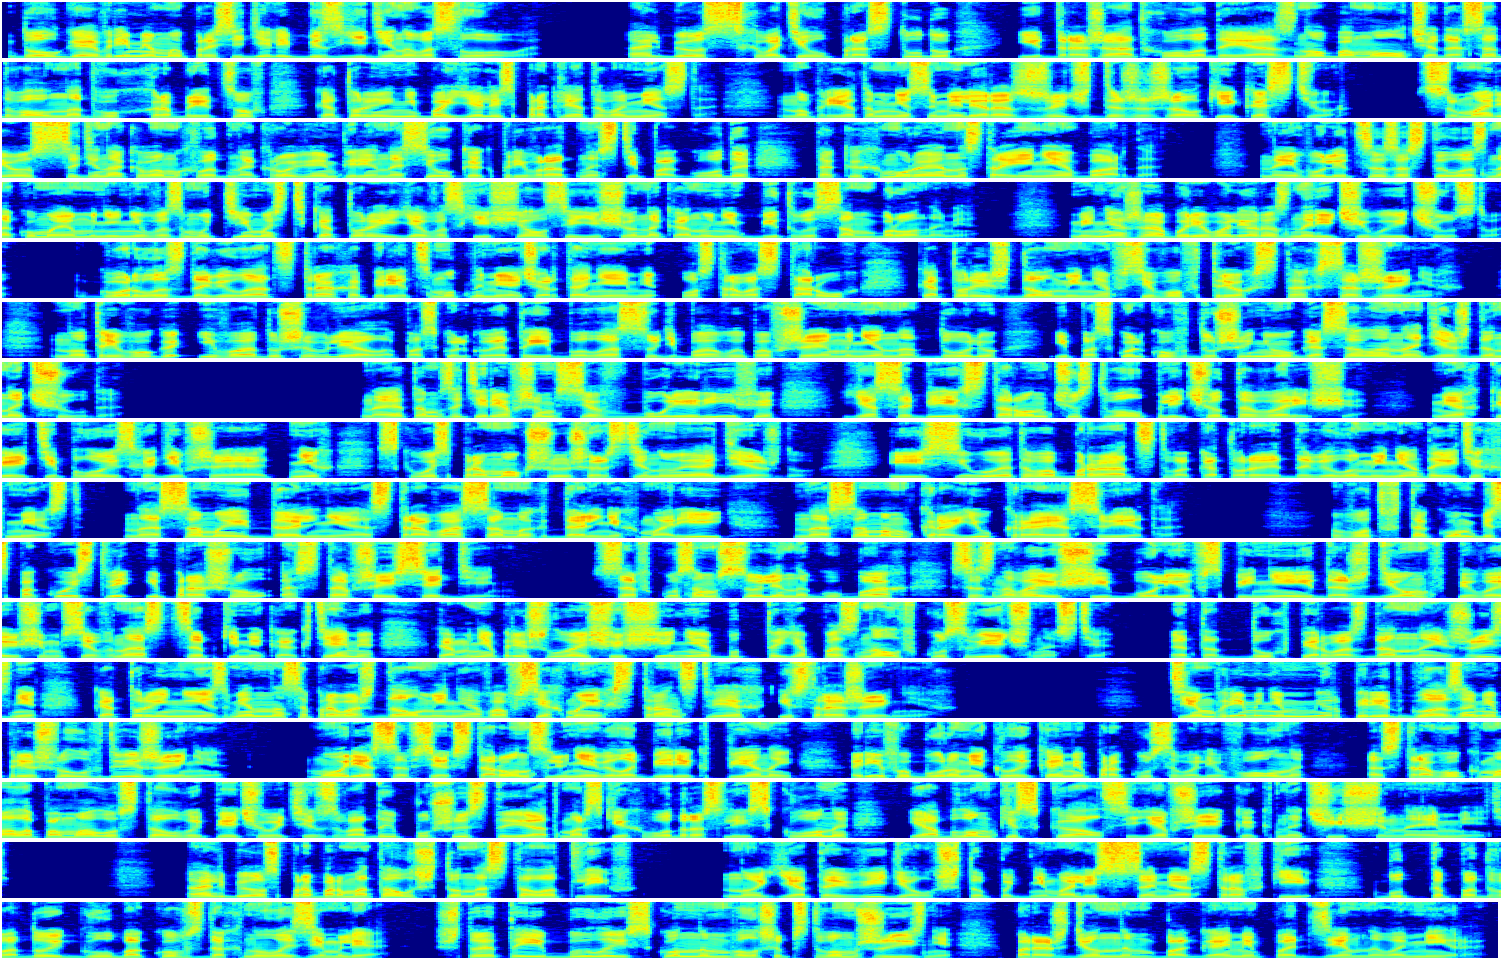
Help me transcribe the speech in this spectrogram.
Долгое время мы просидели без единого слова. Альбиос схватил простуду и, дрожа от холода и озноба, молча досадовал на двух храбрецов, которые не боялись проклятого места, но при этом не сумели разжечь даже жалкий костер. Сумариос с одинаковым хладнокровием переносил как превратности погоды, так и хмурое настроение Барда. На его лице застыла знакомая мне невозмутимость, которой я восхищался еще накануне битвы с амбронами. Меня же обуревали разноречивые чувства. Горло сдавило от страха перед смутными очертаниями острова Старух, который ждал меня всего в трехстах сажениях. Но тревога и воодушевляла, поскольку это и была судьба, выпавшая мне на долю, и поскольку в душе не угасала надежда на чудо. На этом затерявшемся в буре рифе я с обеих сторон чувствовал плечо товарища, мягкое тепло, исходившее от них сквозь промокшую шерстяную одежду, и силу этого братства, которое довело меня до этих мест, на самые дальние острова самых дальних морей, на самом краю края света. Вот в таком беспокойстве и прошел оставшийся день. Со вкусом соли на губах, сознавающей болью в спине и дождем, впивающимся в нас цепкими когтями, ко мне пришло ощущение, будто я познал вкус вечности. Этот дух первозданной жизни, который неизменно сопровождал меня во всех моих странствиях и сражениях. Тем временем мир перед глазами пришел в движение. Море со всех сторон слюнявило берег пеной, рифы бурыми клыками прокусывали волны, островок мало-помалу стал выпечивать из воды пушистые от морских водорослей склоны и обломки скал, сиявшие как начищенная медь. Альбиос пробормотал, что настал отлив, но я-то видел, что поднимались сами островки, будто под водой глубоко вздохнула земля, что это и было исконным волшебством жизни, порожденным богами подземного мира.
